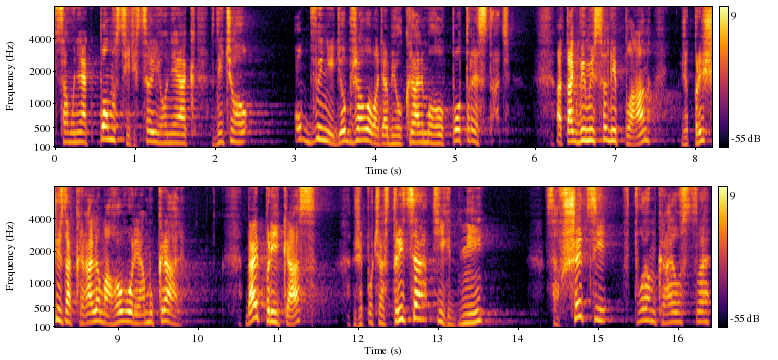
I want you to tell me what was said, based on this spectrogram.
sa mu nejak pomstiť, chceli ho nejak z niečoho obviniť, obžalovať, aby ho kráľ mohol potrestať. A tak vymysleli plán, že prišli za kráľom a hovoria mu kráľ. Daj príkaz, že počas 30 dní sa všetci v tvojom kráľovstve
